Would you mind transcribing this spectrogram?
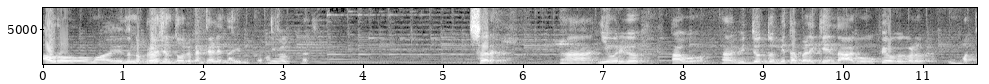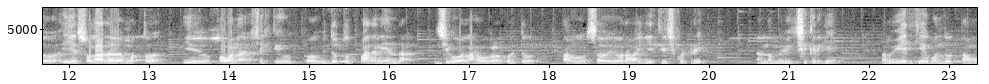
ಅವರು ಇದನ್ನ ಪ್ರಯೋಜನ ತಗೋಬೇಕಂತೇಳಿ ನಾ ಈ ಮುಖ ಸರ್ ಈವರೆಗೂ ತಾವು ವಿದ್ಯುತ್ ಮಿತ ಬಳಕೆಯಿಂದ ಆಗುವ ಉಪಯೋಗಗಳು ಮತ್ತು ಈ ಸೋಲಾರ್ ಮತ್ತು ಈ ಪವನ ಶಕ್ತಿ ವಿದ್ಯುತ್ ಉತ್ಪಾದನೆಯಿಂದ ಸಿಗುವ ಲಾಭಗಳ ಕುರಿತು ತಾವು ಸವಿವರವಾಗಿ ತಿಳಿಸಿಕೊಟ್ರಿ. ನಮ್ಮ ವೀಕ್ಷಕರಿಗೆ ನಮ್ಮ ವೇದಿಕೆಗೆ ಬಂದು ತಾವು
